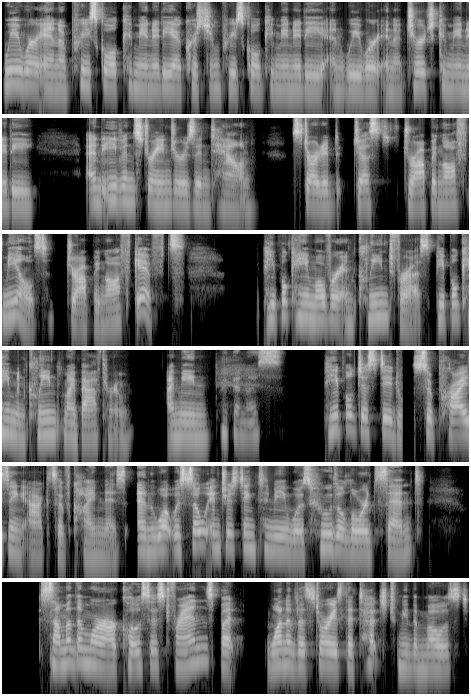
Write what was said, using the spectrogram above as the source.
We were in a preschool community, a Christian preschool community, and we were in a church community, and even strangers in town started just dropping off meals, dropping off gifts. People came over and cleaned for us. People came and cleaned my bathroom. I mean, my goodness people just did surprising acts of kindness. And what was so interesting to me was who the Lord sent. Some of them were our closest friends, but one of the stories that touched me the most,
